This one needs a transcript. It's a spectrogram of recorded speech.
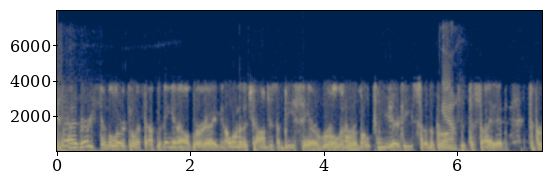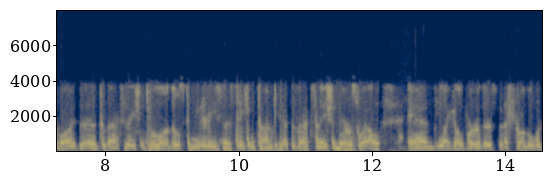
Yeah, very similar to what's happening in Alberta. You know, one of the challenges of BC are rural and remote communities. So the province yeah. has decided to provide the, the vaccination to a lot of those communities, and it's taking time to get the vaccination there as well. And like Alberta, there's been a struggle with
